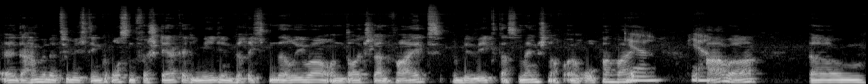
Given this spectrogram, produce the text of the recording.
äh, da haben wir natürlich den großen Verstärker, die Medien berichten darüber und deutschlandweit bewegt das Menschen, auch europaweit. Ja, ja. Aber ähm,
